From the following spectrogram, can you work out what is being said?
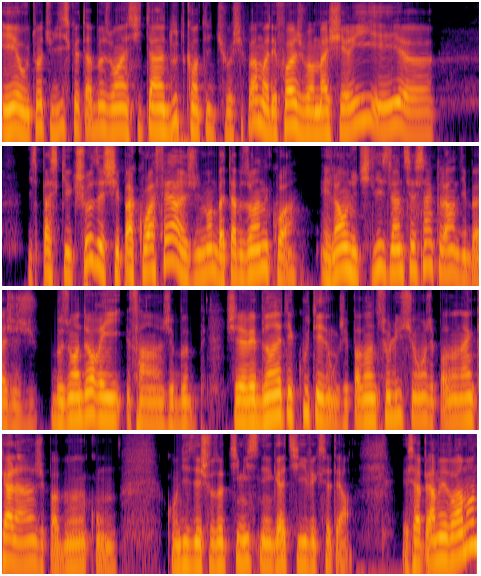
et ou toi tu dis ce que tu as besoin, et si tu as un doute quand tu vois, je sais pas, moi des fois je vois ma chérie, et euh, il se passe quelque chose et je sais pas quoi faire et je lui demande bah t'as besoin de quoi? Et là on utilise l'un de ces cinq là on dit bah j'ai besoin riz enfin j'avais besoin d'être écouté donc j'ai pas besoin de solution j'ai pas besoin d'un câlin j'ai pas besoin qu'on dise des choses optimistes négatives etc et ça permet vraiment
